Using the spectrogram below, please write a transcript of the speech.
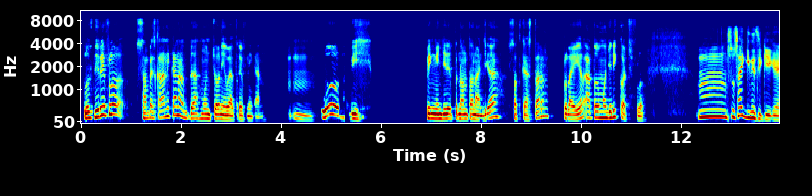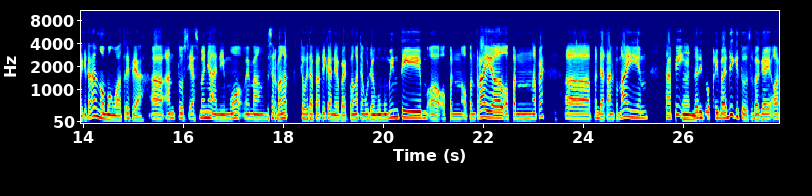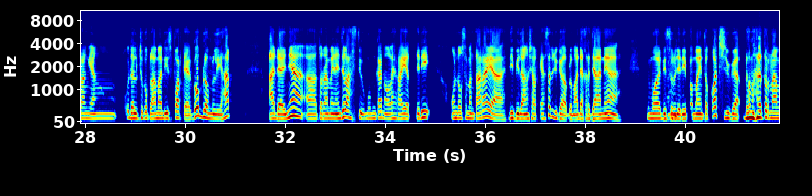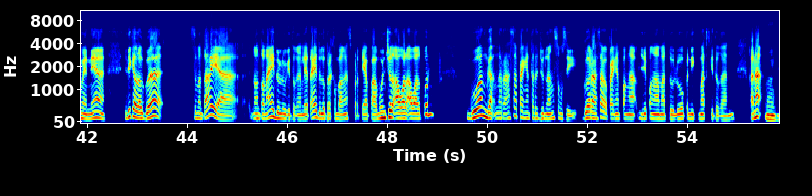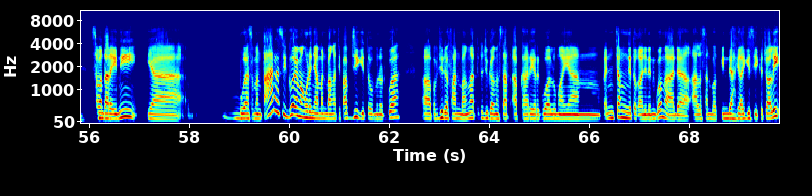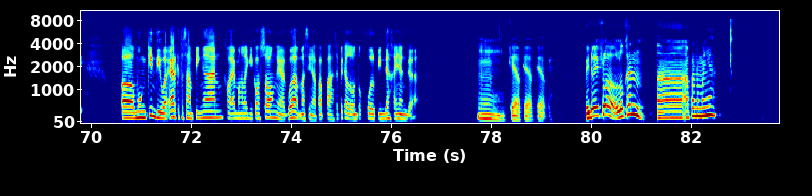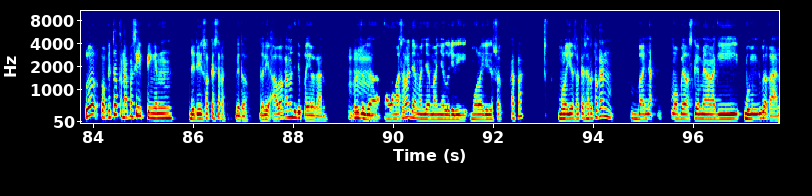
Lu sendiri Flo sampai sekarang ini kan udah muncul nih Wild Rift nih kan. Mm. Lu lebih pingin jadi penonton aja, shotcaster, player atau mau jadi coach Flo? Hmm, susah gini sih Ki, kayak kita kan ngomong Wild Rift ya, uh, antusiasmenya Animo memang besar banget kalau kita perhatikan ya, baik banget yang udah ngumumin tim, uh, open open trial, open apa, uh, pendataan pemain. Tapi hmm. dari gue pribadi gitu, sebagai orang yang udah cukup lama di sport ya, gue belum melihat adanya, uh, turnamen yang jelas diumumkan oleh Riot. Jadi, untuk sementara ya dibilang shortcaster juga belum ada kerjaannya mau disuruh hmm. jadi pemain atau coach juga belum ada turnamennya. Jadi kalau gue sementara ya nonton aja dulu gitu kan, lihat aja dulu perkembangan seperti apa. Muncul awal-awal pun gue nggak ngerasa pengen terjun langsung sih. Gue rasa pengen penga jadi pengamat dulu, penikmat gitu kan. Karena hmm. sementara ini ya bukan sementara sih gue emang udah nyaman banget di PUBG gitu. Menurut gue uh, PUBG udah fun banget, itu juga nge-start up karir gue lumayan kenceng gitu kan, dan gue nggak ada alasan buat pindah lagi sih, kecuali uh, mungkin di WR kita sampingan, kalau emang lagi kosong ya gue masih nggak apa-apa, tapi kalau untuk full pindah kayaknya enggak. Hmm, oke oke oke oke. The way Flo, lu kan uh, apa namanya? Lu waktu itu kenapa sih pingin jadi shortcaster gitu? Dari awal kan lu jadi player kan? Terus juga kalau nggak salah zaman zamannya lo jadi mulai jadi apa? Mulai jadi showcaser itu kan banyak mobile game yang lagi booming juga kan.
